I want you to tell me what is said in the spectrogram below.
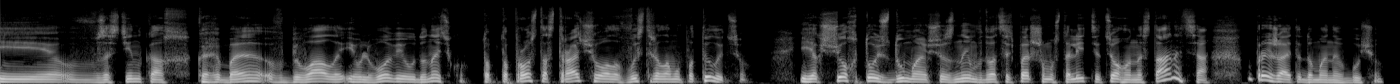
і в застінках КГБ вбивали і у Львові, і у Донецьку. Тобто просто страчувало вистрілом у потилицю. І якщо хтось думає, що з ним в 21 столітті цього не станеться, ну приїжджайте до мене в Бучу.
